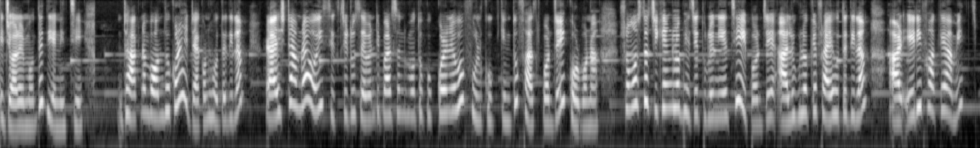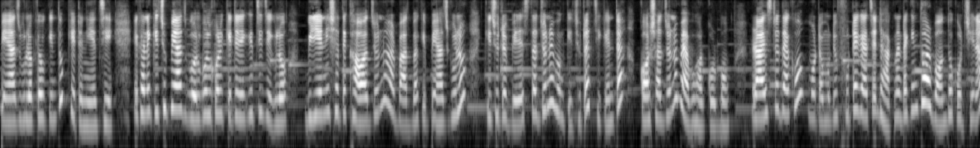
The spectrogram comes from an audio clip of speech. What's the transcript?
এই জলের মধ্যে দিয়ে নিচ্ছি। ঢাকনা বন্ধ করে এটা এখন হতে দিলাম। রাইসটা আমরা ওই সিক্সটি টু সেভেন্টি পার্সেন্ট মতো কুক করে নেব। ফুল কুক কিন্তু ফার্স্ট পর্যায়ে করব না। সমস্ত চিকেনগুলো ভেজে তুলে নিয়েছি, এই পর্যায়ে আলুগুলোকে ফ্রাই হতে দিলাম। আর এরই ফাঁকে আমি পেঁয়াজগুলোকেও কিন্তু কেটে নিয়েছি। এখানে কিছু পেঁয়াজ গোল গোল করে কেটে রেখেছি, যেগুলো বিরিয়ানির সাথে খাওয়ার জন্য আর বাদবাকি পেঁয়াজগুলো কিছুটা বেরেস্তার জন্য এবং কিছুটা চিকেনটা কষার জন্য ব্যবহার করব। রাইসটা দেখো মোটামুটি ফুটে গেছে, ঢাকনাটা কিন্তু আর বন্ধ করছি না।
